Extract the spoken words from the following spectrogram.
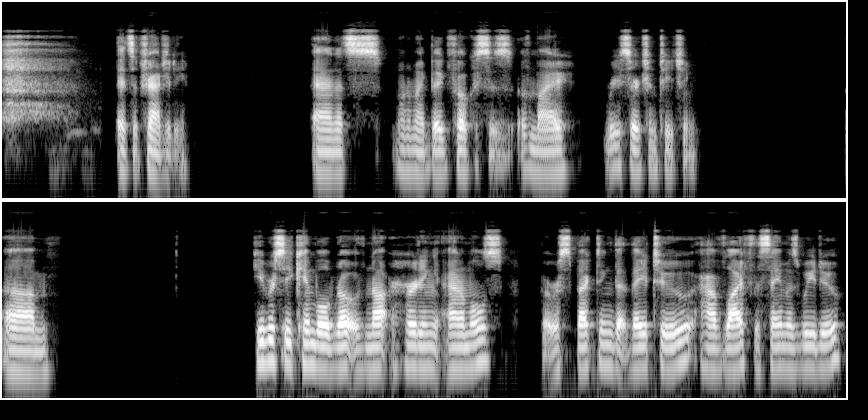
it's a tragedy. And it's one of my big focuses of my research and teaching. Um, Heber C. Kimball wrote of not hurting animals but respecting that they too have life the same as we do,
